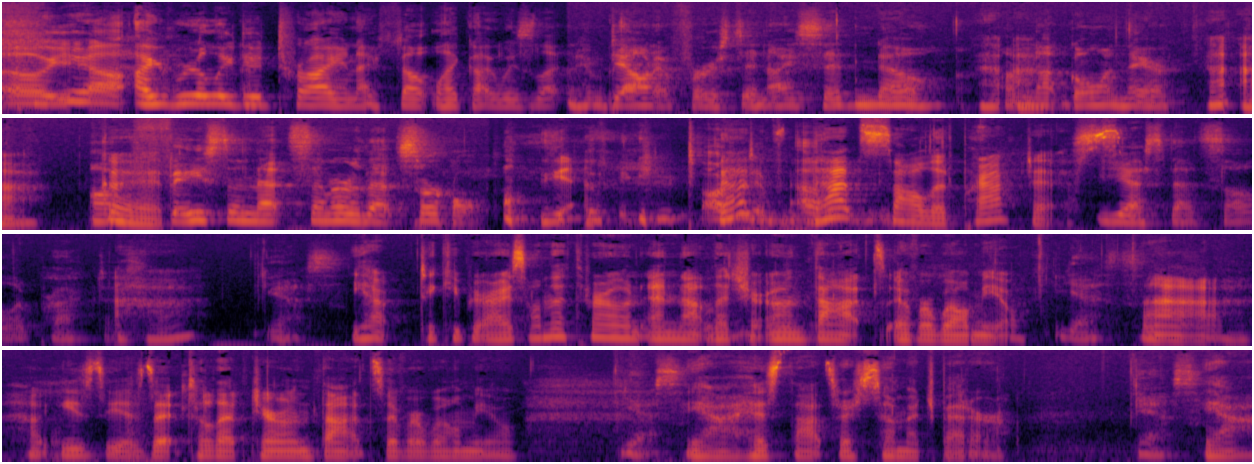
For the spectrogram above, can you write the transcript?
oh, yeah. I really did try and I felt like I was letting him down at first. And I said, no, uh-uh. I'm not going there. Uh uh-uh. uh I'm Good. facing that center of that circle. Yeah. that you talked that, about. That's solid practice. Yes, that's solid practice. Uh-huh. Yes. Yep. To keep your eyes on the throne and not let your own thoughts overwhelm you. Yes. Ah, how easy is it to let your own thoughts overwhelm you? Yes. Yeah. His thoughts are so much better. Yes. Yeah.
